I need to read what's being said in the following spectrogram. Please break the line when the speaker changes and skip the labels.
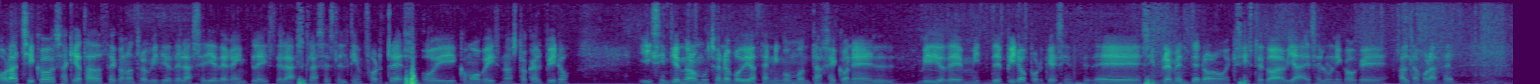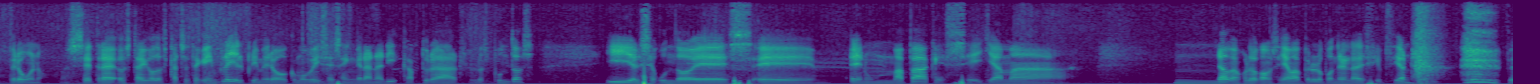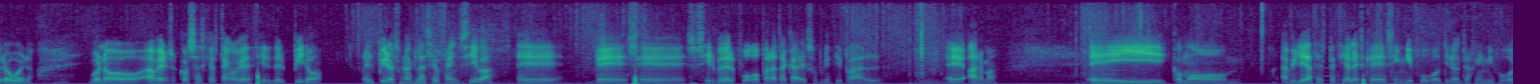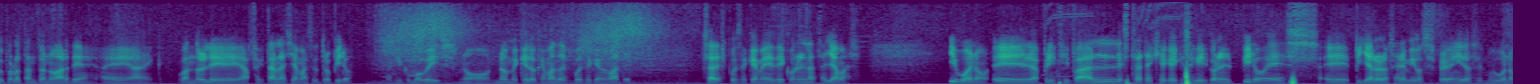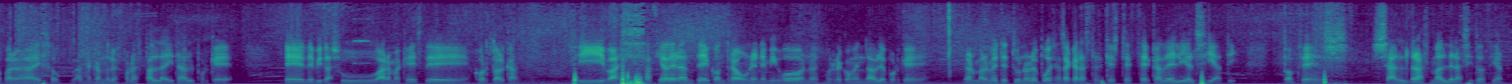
Hola chicos, aquí Ata12 con otro vídeo de la serie de gameplays de las clases del Team Fortress. Hoy, como veis, nos toca el Piro. Y sintiéndolo mucho no he podido hacer ningún montaje con el vídeo de de Piro porque eh, simplemente no existe todavía, es el único que falta por hacer. Pero bueno, os, traigo dos cachos de gameplay. El primero, como veis, es engranar y capturar los puntos. Y el segundo es eh, en un mapa que se llama... No me acuerdo cómo se llama, pero lo pondré en la descripción. pero bueno. Bueno, a ver, cosas que os tengo que decir del Piro. El Piro es una clase ofensiva eh, que se sirve del fuego para atacar, es su principal eh, arma. y como habilidad especial es que es ignífugo, tiene un traje ignífugo y por lo tanto no arde cuando le afectan las llamas de otro piro. Aquí como veis no, no me quedo quemando después de que me mate. O sea, después de que me dé con el lanzallamas. Y bueno, eh, la principal estrategia que hay que seguir con el piro es eh, pillar a los enemigos desprevenidos. Es muy bueno para eso, atacándoles por la espalda y tal, porque eh, debido a su arma que es de corto alcance. Si vas hacia adelante contra un enemigo no es muy recomendable porque normalmente tú no le puedes atacar hasta que estés cerca de él y él sí a ti. Entonces saldrás mal de la situación.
